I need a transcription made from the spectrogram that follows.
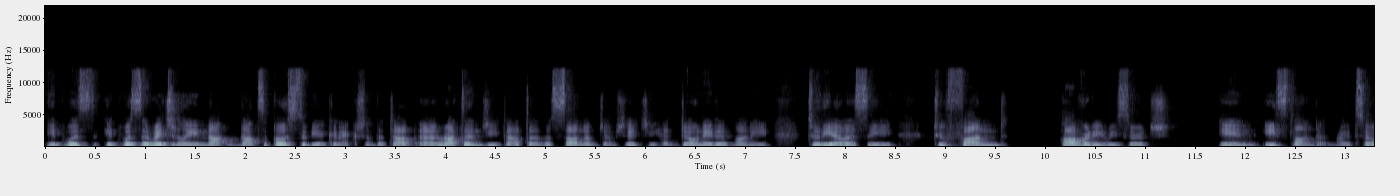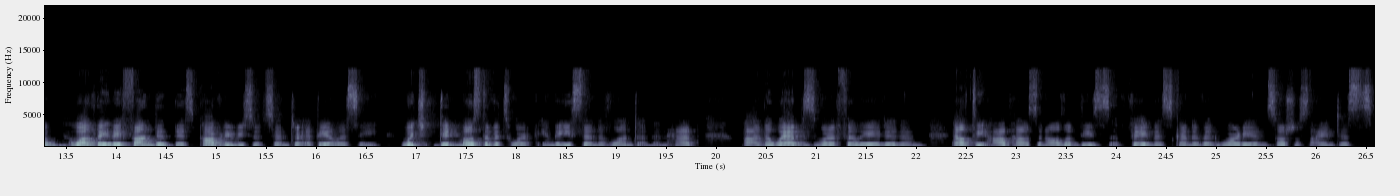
it was it was originally not not supposed to be a connection. The Tata, uh, Ratanji Tata, the son of Jamshedji, had donated money to the LSE to fund poverty research in East London, right? So, mm-hmm. well, they, they funded this poverty research center at the LSE, which did most of its work in the East End of London and had uh, the Webbs were affiliated and LT Hobhouse and all of these famous kind of Edwardian social scientists,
